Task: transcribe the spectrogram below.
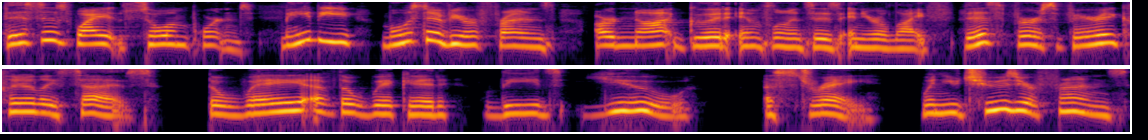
This is why it's so important. Maybe most of your friends are not good influences in your life. This verse very clearly says, the way of the wicked leads you astray. When you choose your friends,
